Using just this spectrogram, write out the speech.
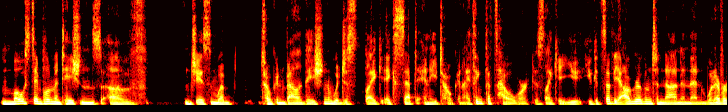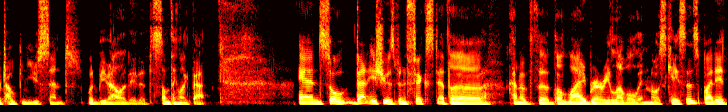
most implementations of JSON Web token validation would just like accept any token. I think that's how it worked. Is like you you could set the algorithm to none, and then whatever token you sent would be validated, something like that. And so that issue has been fixed at the kind of the, the library level in most cases, but it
